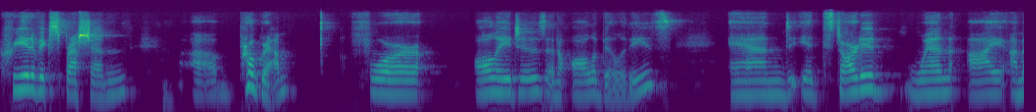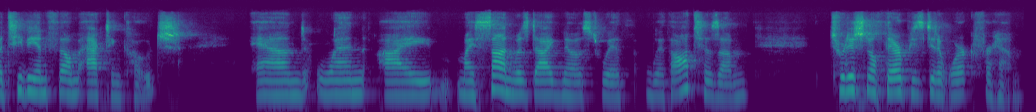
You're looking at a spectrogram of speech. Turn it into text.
creative expression um, program for all ages and all abilities. And it started when I, I'm a TV and film acting coach. And when I, my son was diagnosed with, with autism, traditional therapies didn't work for him.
